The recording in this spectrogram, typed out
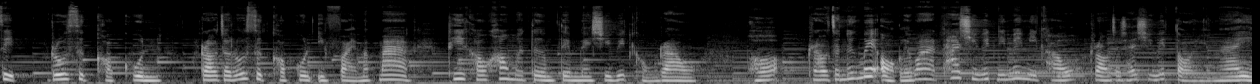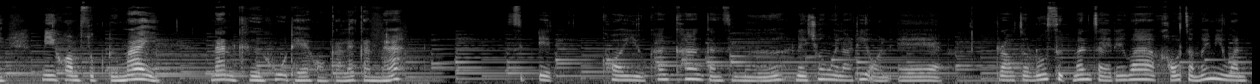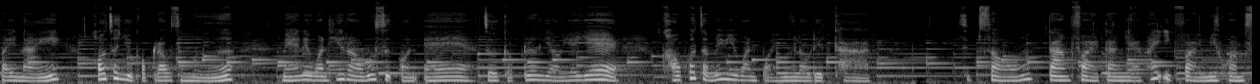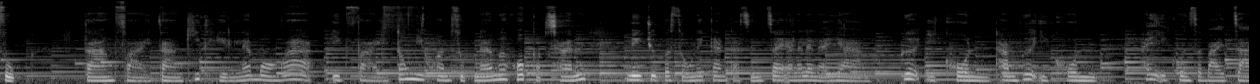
10. รู้สึกขอบคุณ เราจะรู้สึกขอบคุณอีกฝ่ายมากๆ ที่เขาเข้ามาเติมเต็มในชีวิตของเรา เพราะเราจะนึกไม่ออกเลยว่าถ้าชีวิตนี้ไม่มีเขา เราจะใช้ชีวิตต่ออยังไง มีความสุขหรือไม่ นั่นคือคู่แท้ของกันและกันนะ 11. คอยอยู่ข้างๆกันเสมอในช่วงเวลาที่อ่อนแอ เราจะรู้สึกมั่นใจได้ว่าเขาจะไม่มีวันไปไหน เขาจะอยู่กับเราเสมอ แม้ในวันที่เรารู้สึกอ่อนแอ เจอกับเรื่องยาวแย่ๆ เขาก็จะไม่มีวันปล่อยมือเราเด็ดขาด 12. ต่างฝ่ายต่างอยากให้อีกฝ่ายมีความสุข ต่างฝ่ายต่างคิดเห็นและมองว่าอีกฝ่ายต้องมีความสุขนะเมื่อคบกับฉัน มีจุดประสงค์ในการตัดสินใจอะไรหลาย ๆ อย่าง เพื่ออีกคนทำเพื่ออีกคน ให้อีกคนสบายใจ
